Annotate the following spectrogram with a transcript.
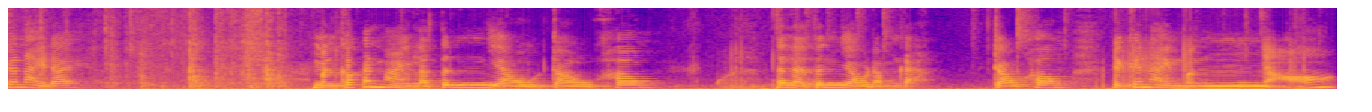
cái này đây. Mình có cái này là tinh dầu trầu không? Đây là tinh dầu đậm đặc, trầu không? Thì cái này mình nhỏ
